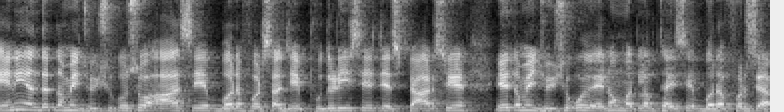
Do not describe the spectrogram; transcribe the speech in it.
એની અંદર તમે જોઈ શકો છો, આ છે બરફ વર્ષા જે ફૂદડી છે, જે સ્ટાર છે, એ તમે જોઈ શકો એનો મતલબ થાય છે બરફ વર્ષા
